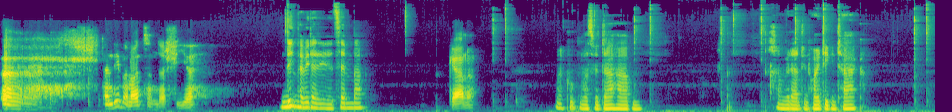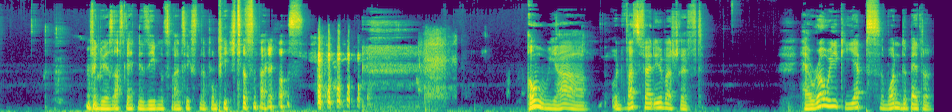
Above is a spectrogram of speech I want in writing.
Äh, dann lieber 1904. Nehmen wir wieder den Dezember. Gerne. Mal gucken, was wir da haben. Haben wir da den heutigen Tag? Wenn du ja sagst, wir hätten den 27. dann probiere ich das mal aus. oh ja. Und was für eine Überschrift. Heroic Yeps won the battle.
